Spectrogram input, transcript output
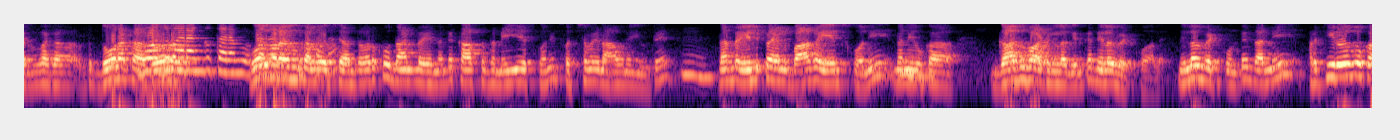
ఎర్రగా అంటే దూరక గోధుమ రంగు కలర్ వచ్చేంత వరకు దాంట్లో ఏంటంటే కాస్తంత నెయ్యి వేసుకొని స్వచ్ఛమైన ఆవు నెయ్యి ఉంటే. దాంట్లో ఎల్లిపాయలు బాగా వేయించుకొని దాన్ని ఒక గాజు బాటిల్లో కనుక నిలవబెట్టుకోవాలి. నిలవబెట్టుకుంటే దాన్ని ప్రతిరోజు ఒక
